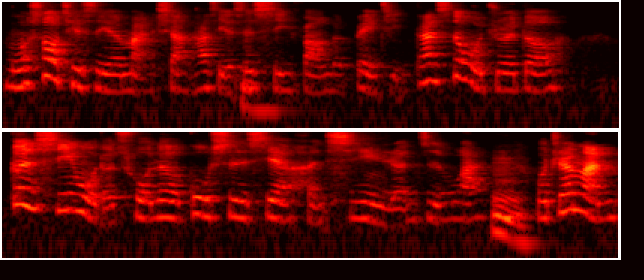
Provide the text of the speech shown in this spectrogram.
魔兽其实也蛮像，它也是西方的背景，嗯、但是我觉得更吸引我的，除了那个故事线很吸引人之外，嗯，我觉得蛮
